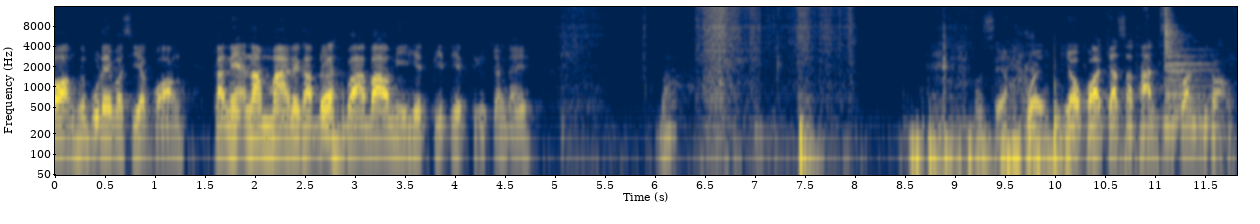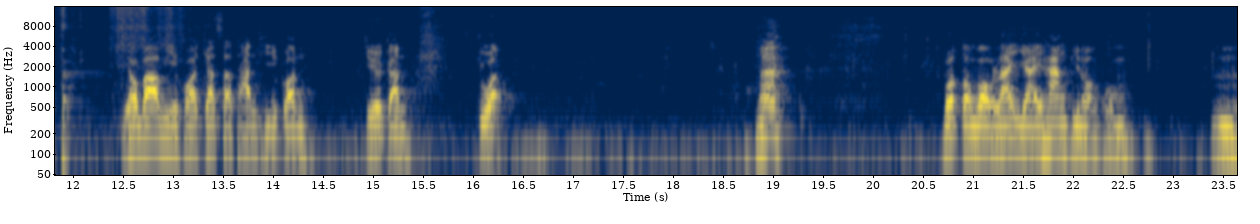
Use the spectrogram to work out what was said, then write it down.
ลองคือผู้ใดว่าเสียของก็แนะนำมาเด้อครับเด้อว่าบ่าวมีเฮ็ดผิดเฮ็ดถูกจังใดบ้า บ่เสียบกล้วย เดี๋ยวขอจัดสถานที่ก่อนพี่น้อง เดี๋ยวบ่าวมีขอจัดสถานที่ก่อน เจอกัน จวดนะบ่ต้องเว้าหลายยายห้างพี่น้องผม อืม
